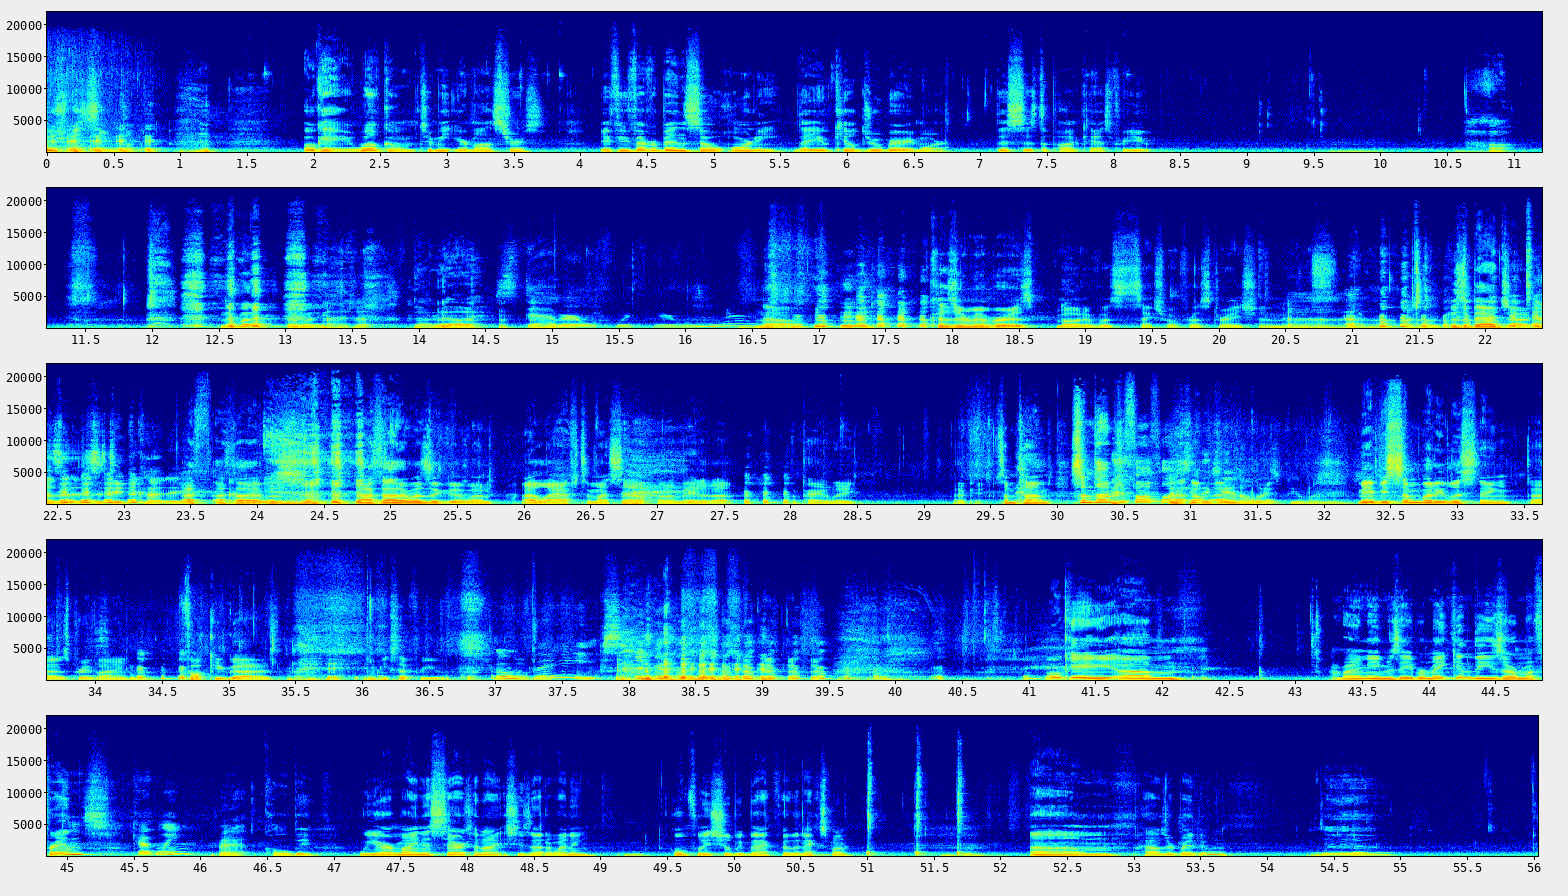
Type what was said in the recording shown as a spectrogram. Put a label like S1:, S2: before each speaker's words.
S1: usual signal. Okay, welcome to Meet Your Monsters. If you've ever been so horny that you killed Drew Barrymore, this is the podcast for you.
S2: Huh.
S1: Nobody? Nobody?
S2: Not really.
S3: Stab her with your wiener?
S1: No. Because remember, his motive was sexual frustration. It was,
S4: Uh,
S1: it was a bad joke.
S4: That's a, that's a deep cut. Eh?
S1: I, I thought it was. I thought it was a good one. I laughed to myself when I made it up. Apparently, okay. Sometimes, sometimes you fall flat.
S4: They, they can't always be winners.
S1: Maybe somebody listening thought it was pretty funny. Fuck you guys. Except for you, of course.
S3: Oh, thanks.
S1: Okay, um, my name is Abram Macon. These are my friends.
S3: Kathleen?
S4: Matt,
S2: Colby.
S1: We are minus Sarah tonight. She's at a wedding. Hopefully, she'll be back for the next one. Um, how's everybody doing?
S2: Yeah.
